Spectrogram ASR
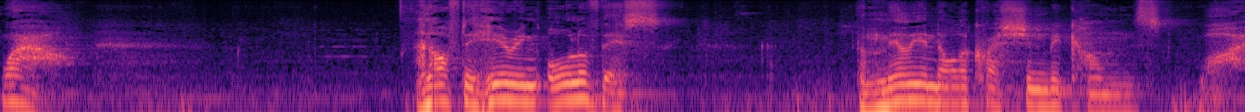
Wow. And after hearing all of this, the million dollar question becomes why?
